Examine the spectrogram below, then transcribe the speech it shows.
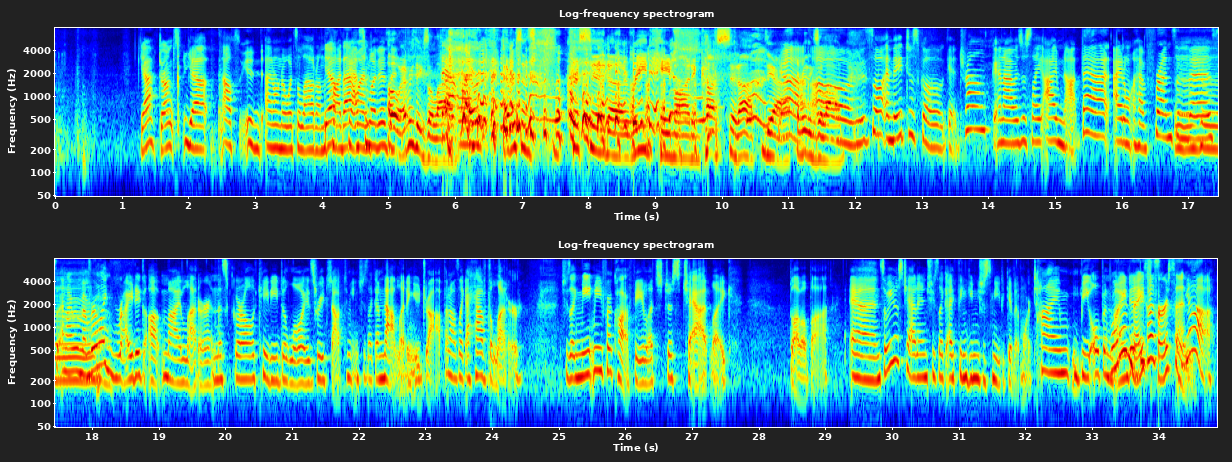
Yeah, drunk. Yeah, I'll, I don't know what's allowed on the Yep, that podcast. one. What is Oh, everything's allowed. Ever, ever since Kristen uh, Reed came on and cussed it up, yeah, everything's allowed. Um, so and they just go get drunk, and I was just like, I'm not that. I don't have friends in this. And I remember like writing up my letter, and this girl, Katie Deloys, reached out to me, and she's like, I'm not letting you drop. And I was like, I have the letter. She's like, meet me for coffee. Let's just chat. Like, blah blah blah. And so we just chatted, and she's like, I think you just need to give it more time, be open minded. nice person. Yeah.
